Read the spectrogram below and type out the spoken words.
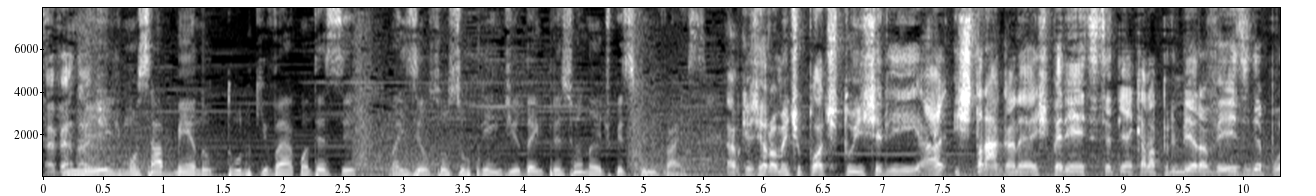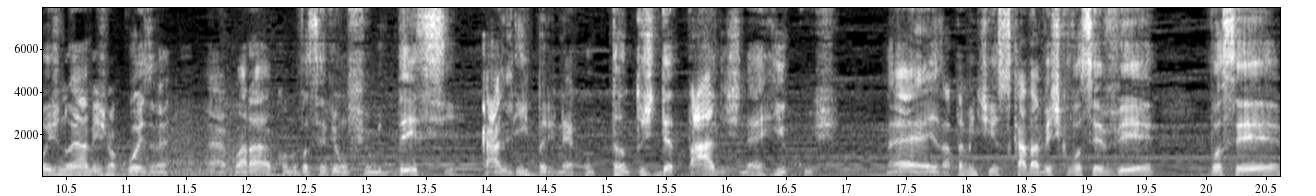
É verdade. Mesmo sabendo tudo que vai acontecer. Mas eu sou surpreendido. É impressionante o que esse filme faz. É porque geralmente o plot twist ele estraga, né? A experiência. Você tem aquela primeira vez e depois não é a mesma coisa, né? É, agora, quando você vê um filme desse calibre, né? Com tantos detalhes, né? Ricos, né? É exatamente isso. Cada vez que você vê, você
